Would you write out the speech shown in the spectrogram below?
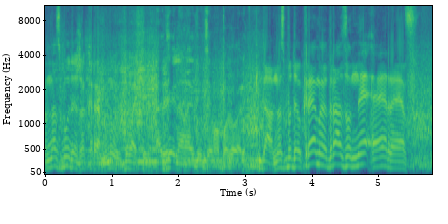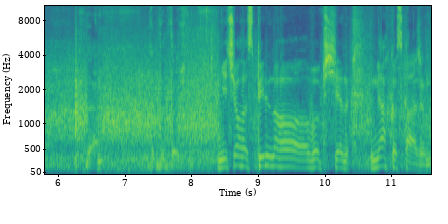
У нас буде ж окремо. Ну, давайте. Отдельно на эту тему поговорим. Да, у нас буде окремо і одразу не РФ. Да. Это точно. Нічого спільного взагалі, м'яко скажемо.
